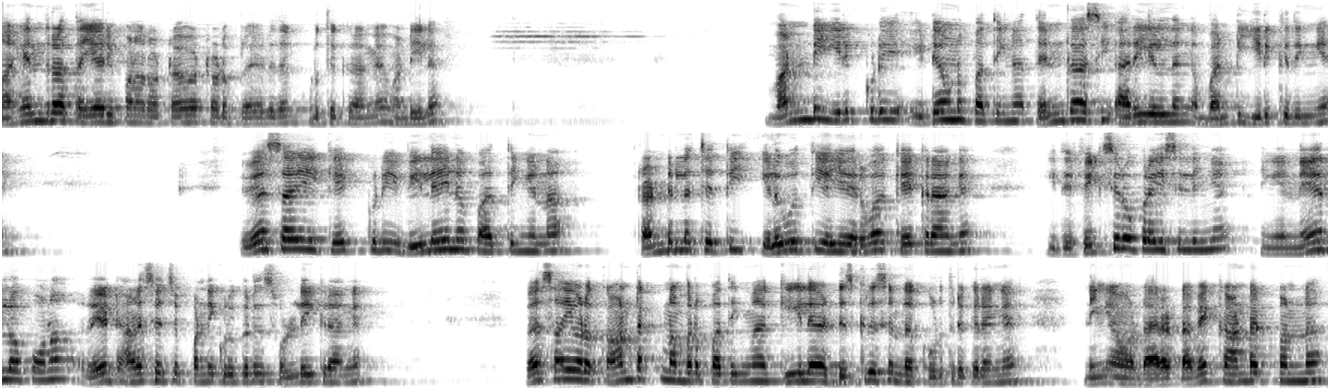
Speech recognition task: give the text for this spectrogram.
மகேந்திரா தயாரிப்பான ரொட்டோவேட்டோட பிளேடு தான் கொடுத்துருக்காங்க வண்டியில். வண்டி இருக்கக்கூடிய இடம்னு பார்த்தீங்கன்னா தென்காசி அருகில் தாங்க வண்டி இருக்குதுங்க. விவசாயி கேட்கக்கூடிய விலைன்னு பார்த்தீங்கன்னா ரெண்டு லட்சத்தி எழுபத்தி ஐயாயிரரூபா கேட்குறாங்க இது ஃபிக்ஸ்டு ப்ரைஸ் இல்லைங்க. நீங்கள் நேரில் போனால் ரேட் அனுசரித்து பண்ணி கொடுக்குறது சொல்லிக்கிறாங்க. விவசாயியோட காண்டாக்ட் நம்பர் பார்த்தீங்கன்னா கீழே டிஸ்கிரிப்ஷனில் கொடுத்துருக்குறேங்க. நீங்கள் அவன் டைரெக்டாகவே காண்டாக்ட் பண்ணலாம்.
